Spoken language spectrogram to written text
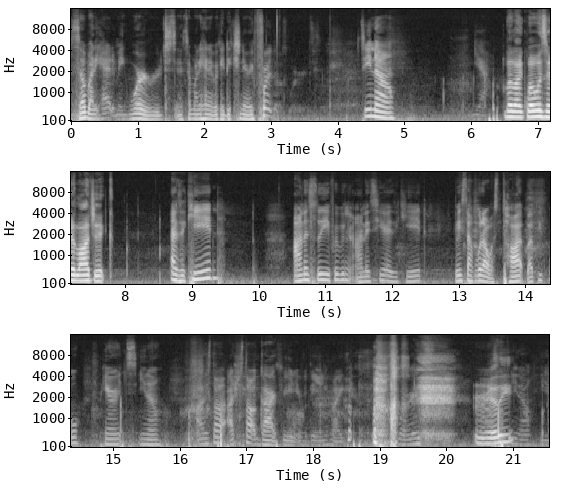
somebody had to make words, and somebody had to make a dictionary for those words. So you know, yeah. But like what was their logic? As a kid, honestly, if we're being honest here, as a kid, based off what I was taught by people, parents, you know, I just thought I just thought God created everything, like words. Really? You know, yeah.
